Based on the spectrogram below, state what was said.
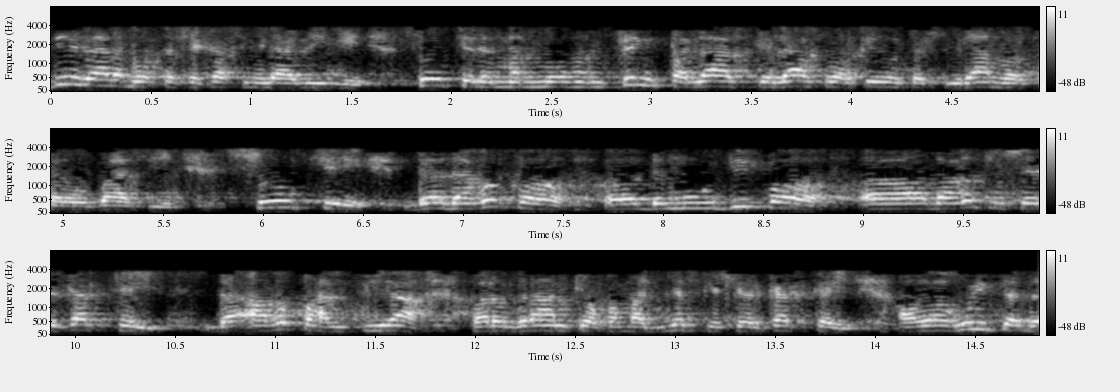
دې ځای نه ورته شکست ملاويږي څوک چې د منموهن سنگ په لاس کې لاس ورکړي او تصویران ورته وباسي څوک چې د دغه په د مودي په دغه کې شرکت کوي د هغه په الفیا پروګرام کې او په مجلس کې شرکت کوي او هغه ته د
